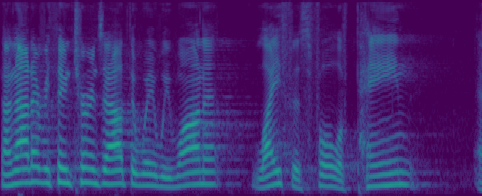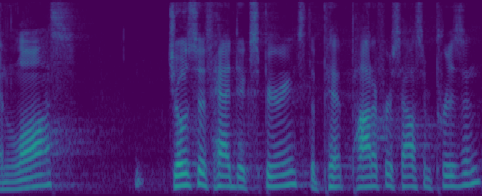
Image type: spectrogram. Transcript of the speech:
Now, not everything turns out the way we want it. Life is full of pain and loss. Joseph had to experience the Potiphar's house, in prison.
